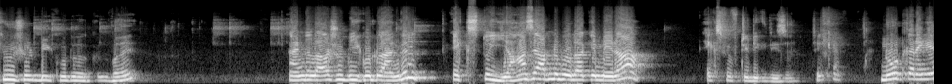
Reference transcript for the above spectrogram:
Q should be equal to angle Y angle R should be equal to angle X तो यहाँ से आपने बोला कि मेरा एक्स फिफ्टी डिग्रीज है। ठीक है? नोट करेंगे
